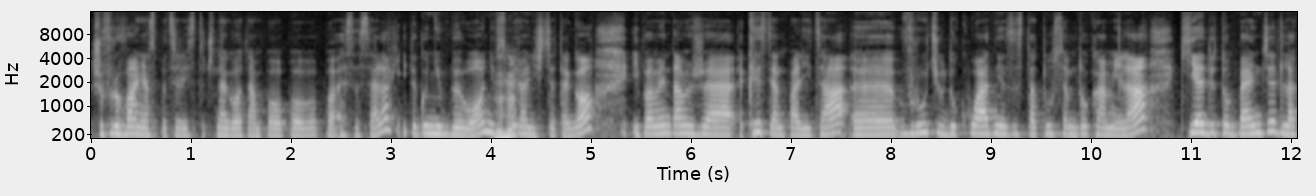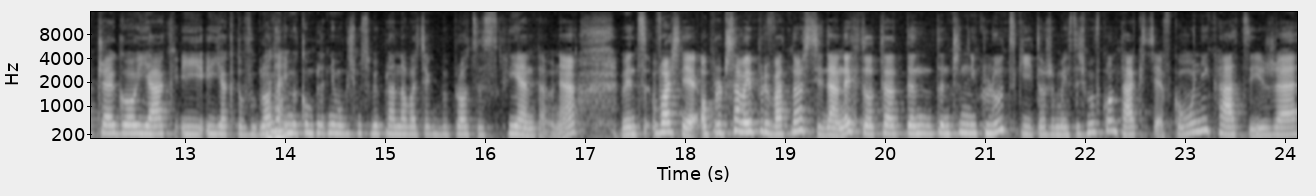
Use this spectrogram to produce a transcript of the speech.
szyfrowania specjalistycznego tam po, po, po SSL-ach i tego nie było, nie mhm. wspieraliście tego. I pamiętam, że Krystian Palica y, wrócił dokładnie ze statusem do Kamila, kiedy to będzie, dlaczego, jak i, i jak to wygląda mhm. i my kompletnie mogliśmy sobie planować jakby proces z klientem, nie? Więc właśnie, oprócz samej prywatności danych, to, to ten, ten czynnik ludzki, to, że my jesteśmy w kontakcie, kontakcie, w komunikacji, że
